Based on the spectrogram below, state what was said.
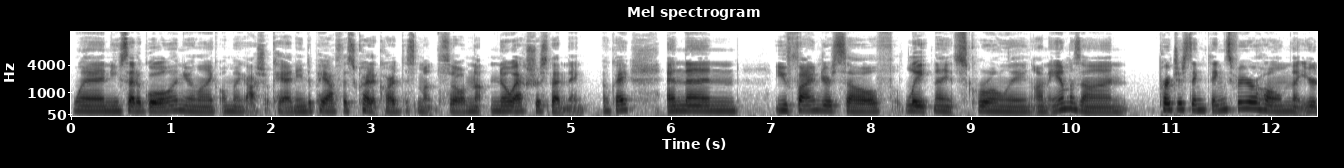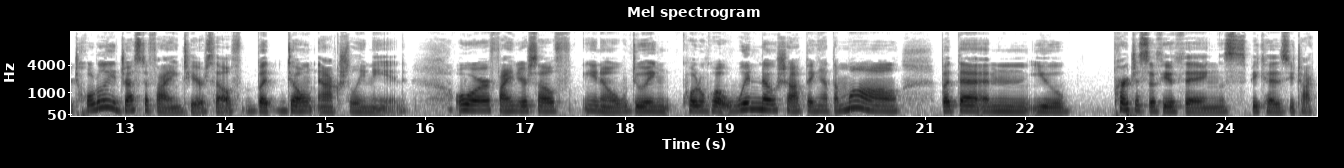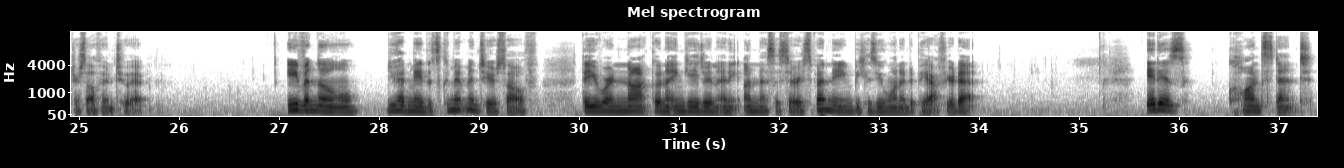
When you set a goal and you're like, oh my gosh, okay, I need to pay off this credit card this month. So I'm not, no extra spending. Okay. And then you find yourself late night scrolling on Amazon, purchasing things for your home that you're totally justifying to yourself, but don't actually need. Or find yourself, you know, doing quote unquote window shopping at the mall, but then you purchase a few things because you talked yourself into it. Even though you had made this commitment to yourself that you were not going to engage in any unnecessary spending because you wanted to pay off your debt. It is constant.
